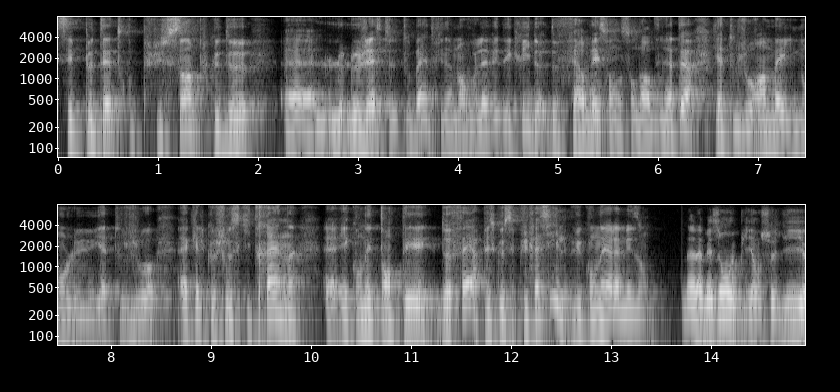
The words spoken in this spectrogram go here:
c'est peut-être plus simple que de euh, le, geste tout bête, finalement, vous l'avez décrit, de, fermer son, ordinateur. Il y a toujours un mail non lu, il y a toujours euh, quelque chose qui traîne euh, et qu'on est tenté de faire, puisque c'est plus facile vu qu'on est à la maison. On est à la maison et puis on se dit,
